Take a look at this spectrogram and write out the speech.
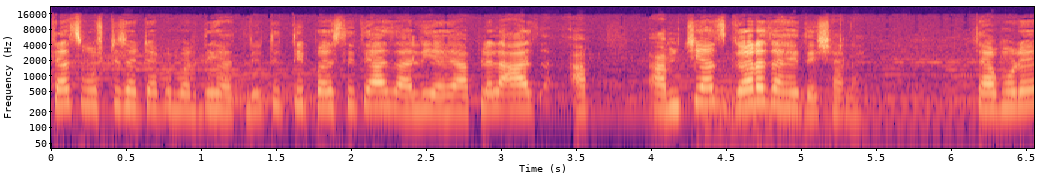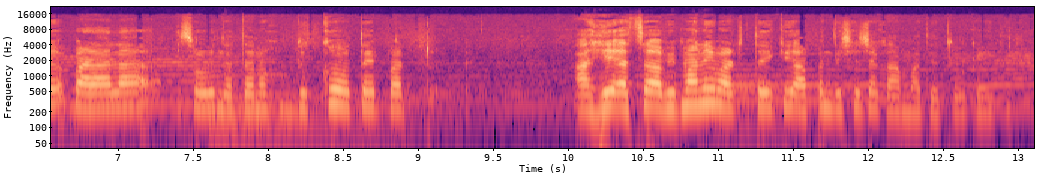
त्याच गोष्टीसाठी आपण वर्दी घातली होती. ती परिस्थिती आज आली आहे. आपल्याला आज आप आमची आज गरज आहे देशाला. त्यामुळे बाळाला सोडून जाताना खूप दुःख होतं आहे बट आहे याचा अभिमानही वाटतं आहे की आपण देशाच्या कामात येतो आहे काहीतरी.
